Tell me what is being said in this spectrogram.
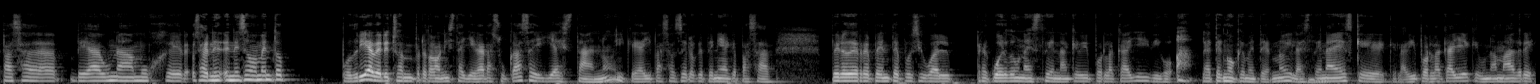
pasa ve a una mujer o sea en, ese momento podría haber hecho a mi protagonista llegar a su casa y ya está no y que ahí pasase lo que tenía que pasar. Pero de repente pues igual recuerdo una escena que vi por la calle y digo ah la tengo que meter no y la escena es que, que la vi por la calle que una madre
